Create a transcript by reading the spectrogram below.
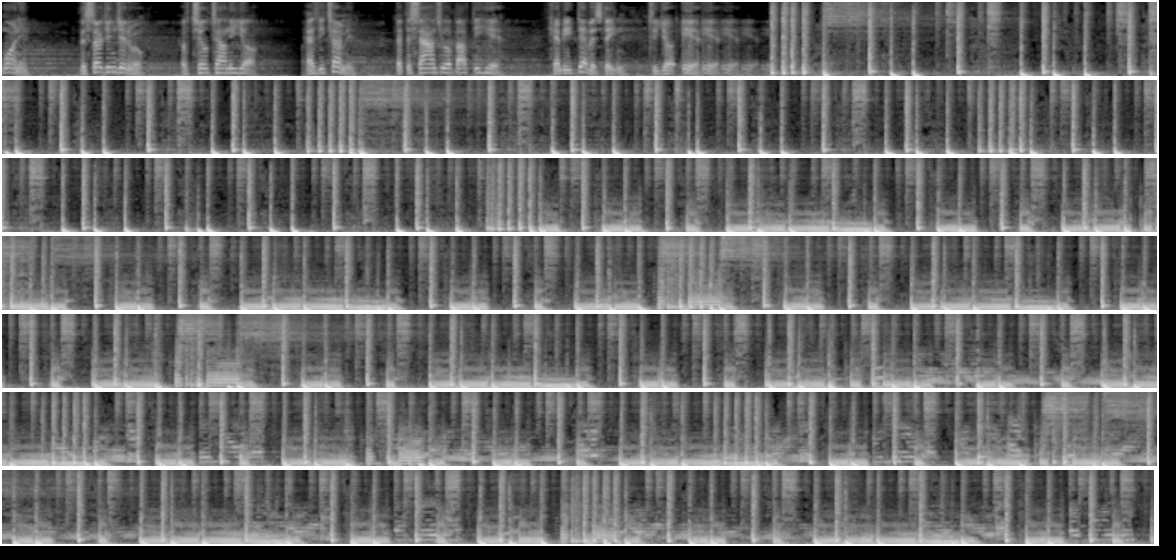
Warning. The Surgeon General of Chilltown, New York has determined that the sounds you're about to hear can be devastating to your ear. ear, ear, ear you.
